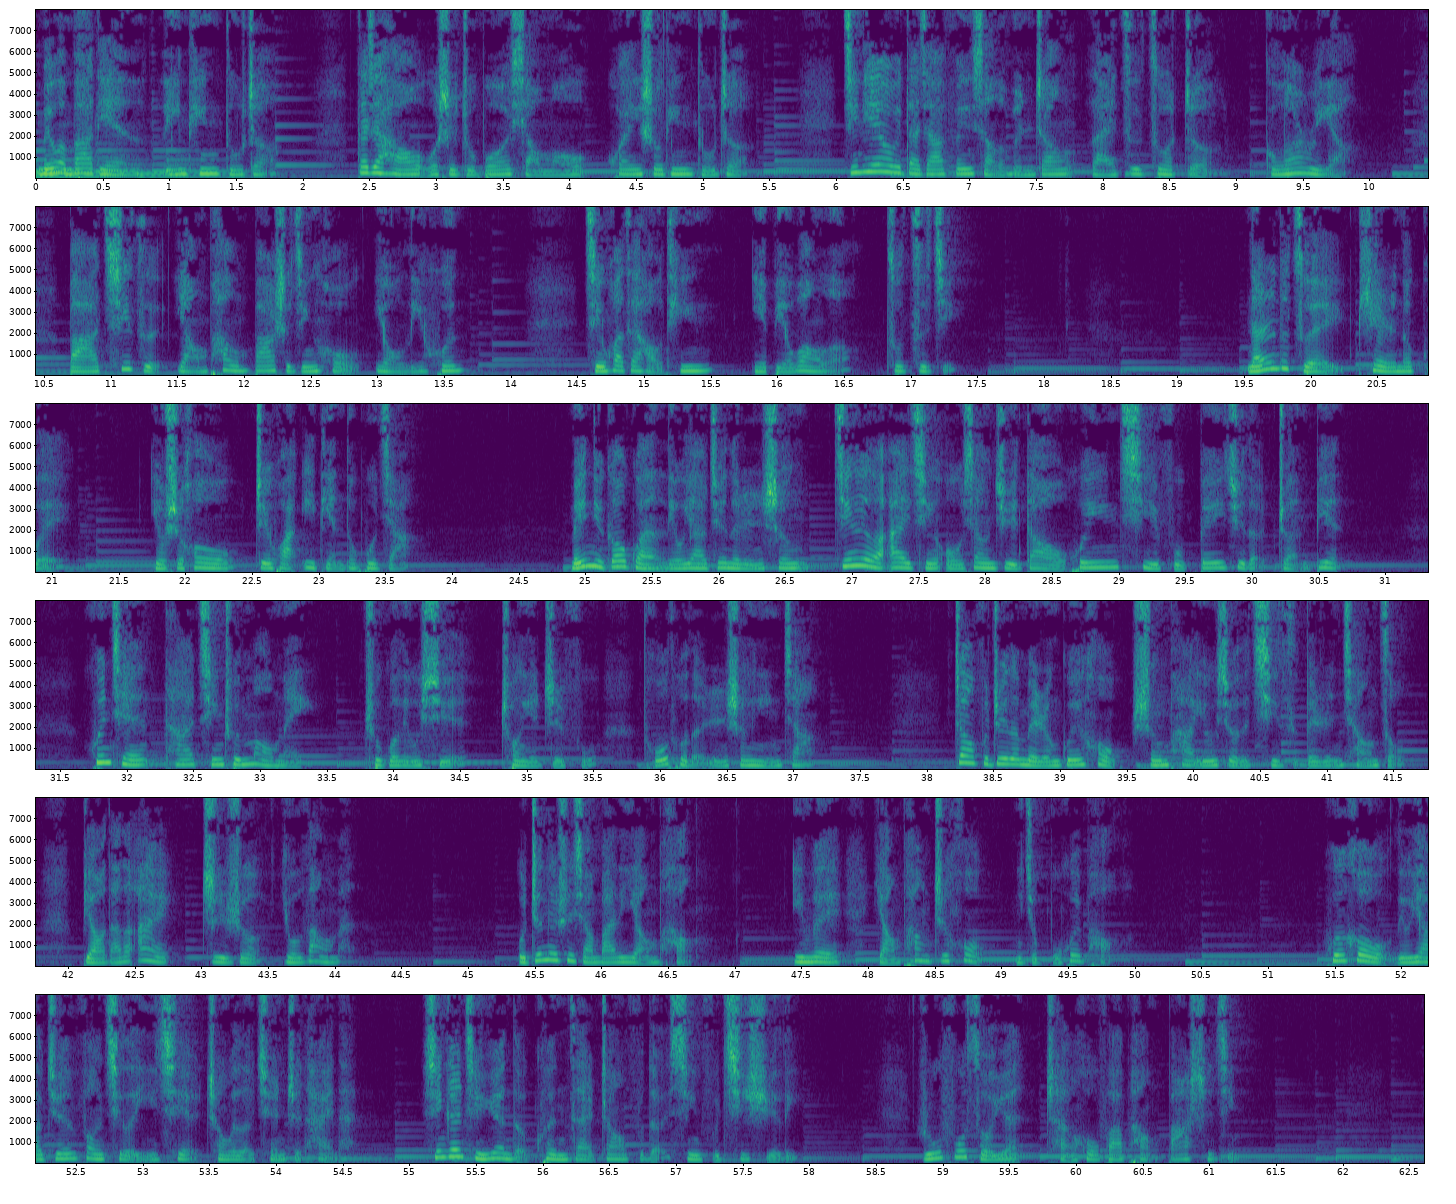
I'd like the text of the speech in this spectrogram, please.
每晚八点，聆听读者。大家好，我是主播小谋，欢迎收听读者。今天要为大家分享的文章来自作者 Gloria，把妻子养胖八十斤后又离婚。情话再好听，也别忘了做自己。男人的嘴骗人的鬼，有时候这话一点都不假。美女高管刘亚娟的人生经历了爱情偶像剧到婚姻弃妇悲剧的转变。婚前她青春貌美，出国留学，创业致富，妥妥的人生赢家。丈夫追得美人归后，生怕优秀的妻子被人抢走，表达的爱炙热又浪漫。我真的是想把你养胖，因为养胖之后你就不会跑了。婚后，刘亚娟放弃了一切，成为了全职太太。心甘情愿地困在丈夫的幸福期许里，如夫所愿，产后发胖八十斤。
